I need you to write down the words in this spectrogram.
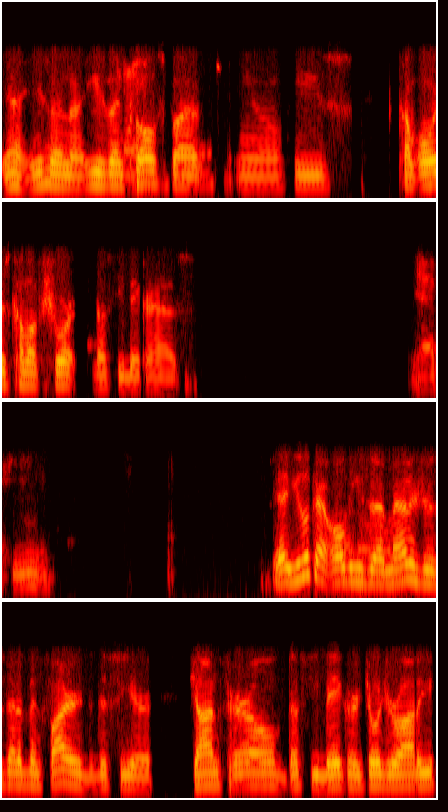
Yeah, he's been uh, he's been close, but you know he's come always come up short. Dusty Baker has. Yeah, absolutely. Yeah, you look at all these uh, managers that have been fired this year: John Farrell, Dusty Baker, Joe Girardi.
